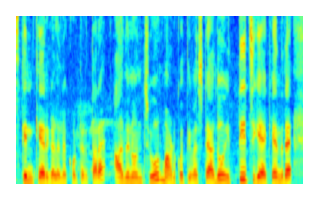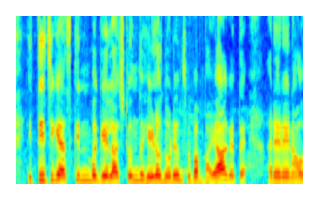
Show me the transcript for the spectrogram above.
ಸ್ಕಿನ್ ಕೇರ್ಗಳನ್ನು ಕೊಟ್ಟಿರ್ತಾರೆ, ಅದನ್ನು ಒಂಚೂರು ಮಾಡ್ಕೋತೀವಿ ಅಷ್ಟೇ. ಅದು ಇತ್ತೀಚೆಗೆ, ಯಾಕೆಂದರೆ ಇತ್ತೀಚೆಗೆ ಆ ಸ್ಕಿನ್ ಬಗ್ಗೆ ಎಲ್ಲ ಅಷ್ಟೊಂದು ಹೇಳೋದು ನೋಡಿ ಒಂದು ಸ್ವಲ್ಪ ಭಯ ಆಗುತ್ತೆ. ಅರೆ ರೇ, ನಾವು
